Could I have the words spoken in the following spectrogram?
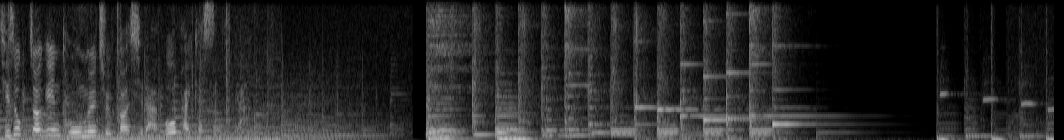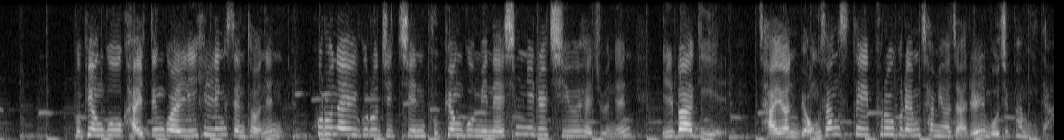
지속적인 도움을 줄 것이라고 밝혔습니다. 부평구 갈등관리 힐링센터는 코로나19로 지친 부평구민의 심리를 치유해주는 1박 2일 자연 명상 스테이 프로그램 참여자를 모집합니다.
